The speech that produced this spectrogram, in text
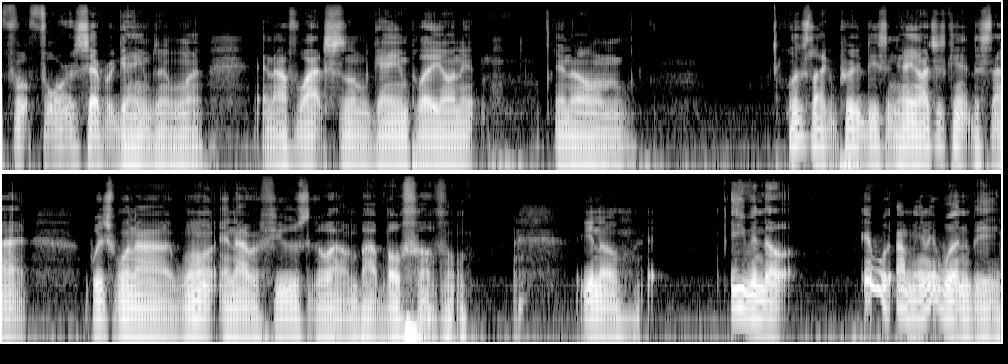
four separate games in one, and I've watched some gameplay on it, and um, looks like a pretty decent game. I just can't decide which one I want, and I refuse to go out and buy both of them. You know, even though it would, I mean, it wouldn't be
